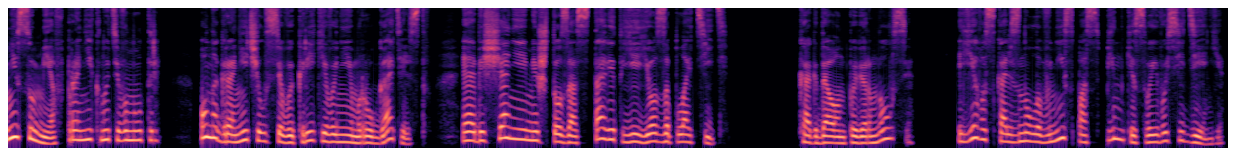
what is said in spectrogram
Не сумев проникнуть внутрь, он ограничился выкрикиванием ругательств и обещаниями, что заставит ее заплатить. Когда он повернулся, Ева скользнула вниз по спинке своего сиденья,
